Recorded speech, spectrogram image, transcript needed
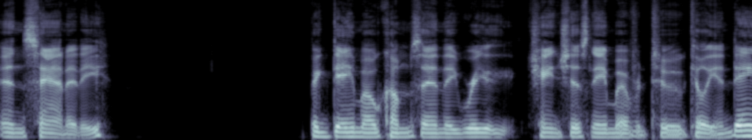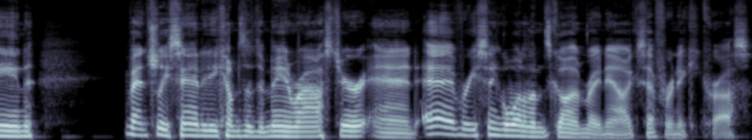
in sanity big damo comes in they re change his name over to killian dain eventually sanity comes to the main roster and every single one of them's gone right now except for nikki cross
